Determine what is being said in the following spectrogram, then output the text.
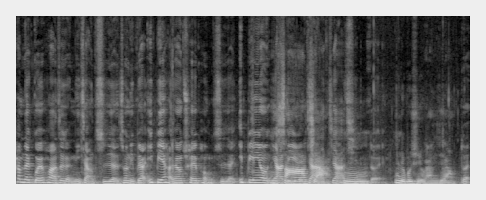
他们在规划这个。你讲职人，说你不要一边好像吹捧职人，一边又压低人家的价钱，对，你不喜欢这样，对。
